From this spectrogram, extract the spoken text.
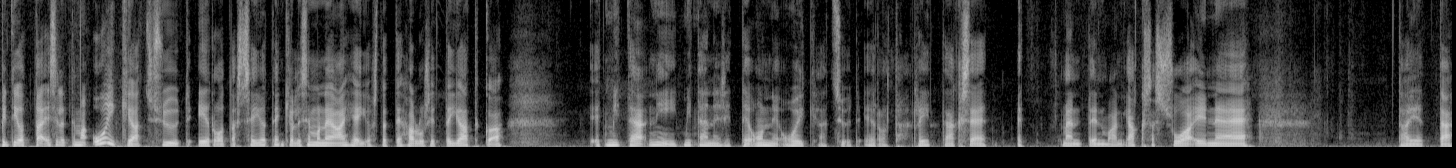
piti ottaa esille tämä oikeat syyt erota. Se jotenkin oli semmoinen aihe, josta te halusitte jatkaa. Että mitä, niin, mitä ne sitten on ne oikeat syyt erota? Riittääkö se, että, että mä nyt en vaan jaksa sua enää? Tai että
